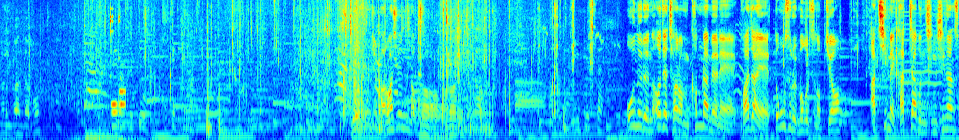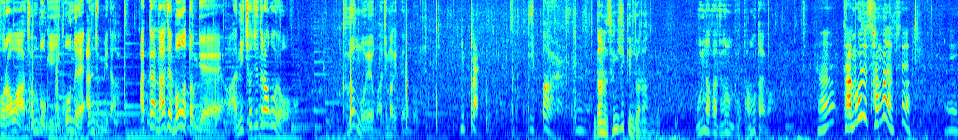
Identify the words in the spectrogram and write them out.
너 이거 한다고? 이거 손질 바로 하신다고 어, 바로 하신다. 오늘은 어제처럼 컵라면에 과자에 똥술을 먹을 순 없죠. 아침에 갓 잡은 싱싱한 소라와 전복이 오늘의 안주입니다. 아까 낮에 먹었던 게 안 잊혀지더라고요. 그건 뭐예요? 마지막에 떼는 거? 이빨. 이빨. 나는 생식기인 줄 알았는데. 우린 아까 저거는 그다 묻다 이거. 어? 다 먹어도 상관없어요. 에이,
